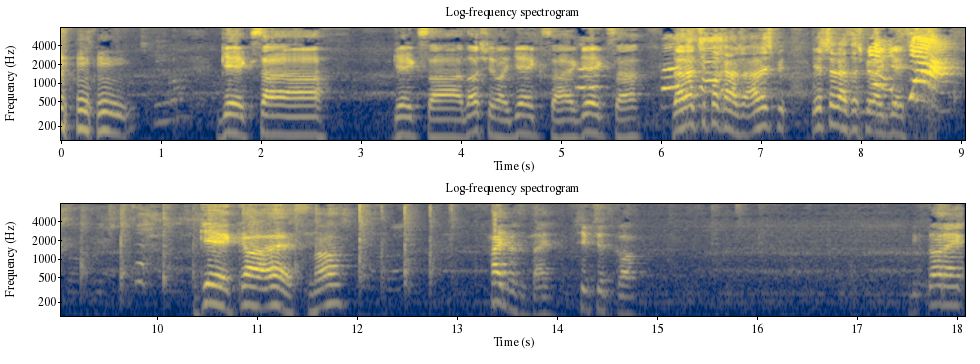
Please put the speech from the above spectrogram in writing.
Gieksa. Gieksa. No śpiewaj Gieksa, Gieksa. Zaraz ci pokażę, ale śpie... jeszcze raz zaśpiewaj Gieksa. GKS, no. Chodźmy tutaj, szybciutko. Wiktorek.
